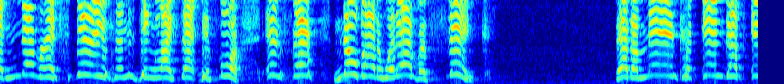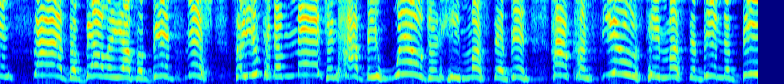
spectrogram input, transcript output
had never experienced anything like that before. In fact, nobody would ever think that a man could end up inside the belly of a big fish. So you can imagine how bewildered he must have been, how confused he must have been to be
